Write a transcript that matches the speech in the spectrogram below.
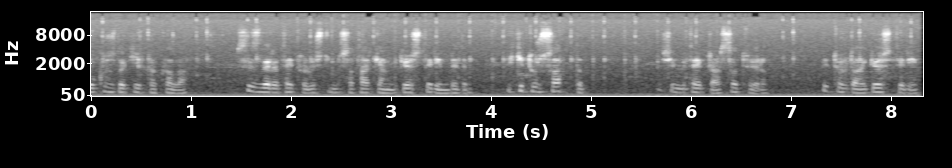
9 dakika kala sizlere tekrar üstümü satarken bir göstereyim dedim. İki tur sattım. Şimdi tekrar satıyorum. Bir tur daha göstereyim.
